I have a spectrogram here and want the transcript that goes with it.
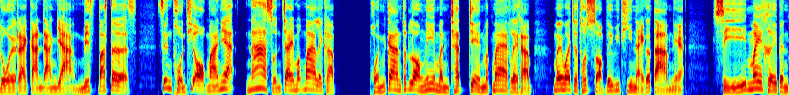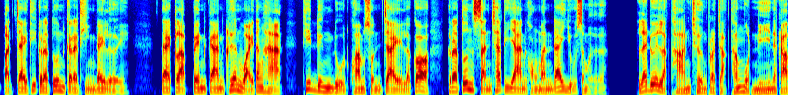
โดยรายการดังอย่าง Mythbusters ซึ่งผลที่ออกมาเนี่ยน่าสนใจมาก ๆ เลยครับ ผลการทดลองนี่มันชัดเจนมาก ๆ เลยครับ ไม่ว่าจะทดสอบด้วยวิธีไหนก็ตามเนี่ย สีไม่เคยเป็นปัจจัยที่กระตุ้นกระทิงได้เลย แต่กลับเป็นการเคลื่อนไหวต่างหากที่ดึงดูดความสนใจ แล้วก็กระตุ้นสัญชาตญาณของมันได้อยู่เสมอ และด้วยหลักฐานเชิงประจักษ์ทั้งหมดนี้นะครับ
